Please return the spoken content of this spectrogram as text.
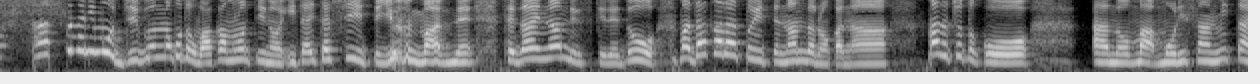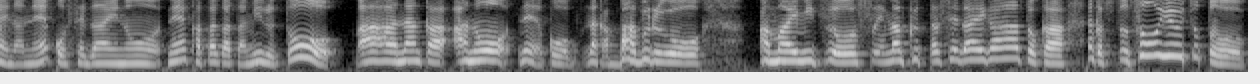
さすがにもう自分のことを若者っていうのは痛々しいっていう、まあね、世代なんですけれど、まあだからといってなんだろうかな、まだちょっとこう、あの、まあ、森さんみたいなね、こう世代のね、方々見ると、ああ、なんかあのね、こう、なんかバブルを甘い蜜を吸いまくった世代が、とか、なんかちょっとそういうちょっと、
